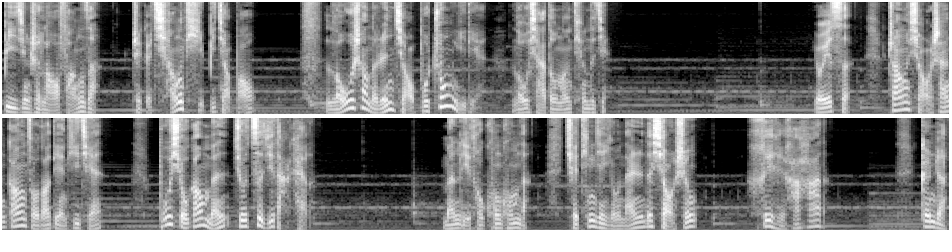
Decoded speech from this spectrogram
毕竟是老房子，这个墙体比较薄，楼上的人脚步重一点，楼下都能听得见。有一次，张小山刚走到电梯前，不锈钢门就自己打开了。门里头空空的，却听见有男人的笑声，嘿嘿哈哈的，跟着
